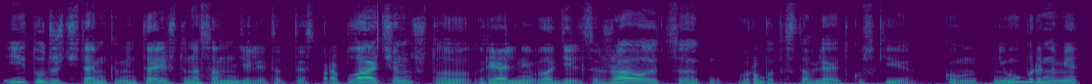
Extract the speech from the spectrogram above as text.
И тут же читаем комментарии, что на самом деле этот тест проплачен, что реальные владельцы жалуются, робот оставляет куски комнат неубранными,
